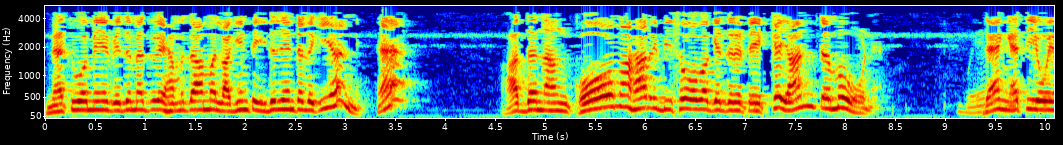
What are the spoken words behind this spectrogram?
නැතුව මේ වෙදමැදුරේ හැමදාම ළඟින්ට ඉඩ දෙන්නද කියන්නේ ඈ? අද නම් කොහම හරි බිසෝව ගෙදරට එක්ක යන්නම ඕනේ. දැන් ඇති ඔය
